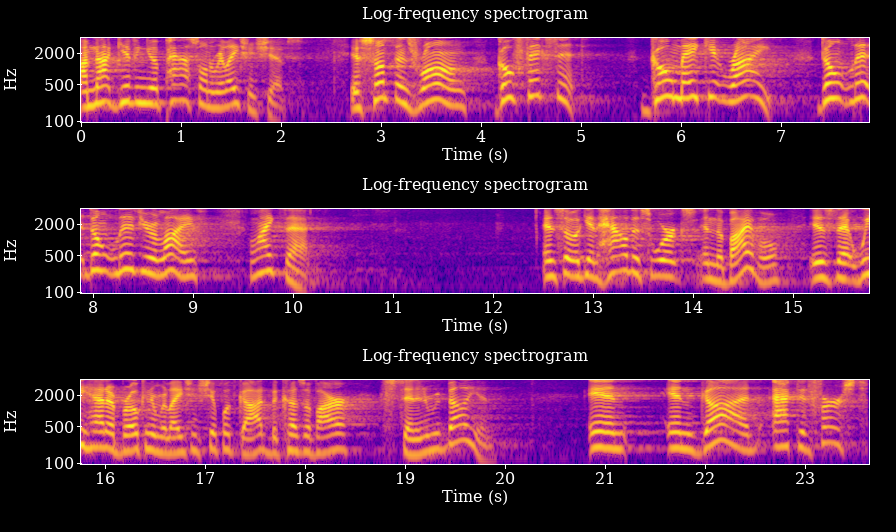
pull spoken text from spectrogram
I'm not giving you a pass on relationships. If something's wrong, go fix it, go make it right. Don't, li- don't live your life like that. And so, again, how this works in the Bible is that we had a broken relationship with God because of our sin and rebellion. And, and God acted first.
